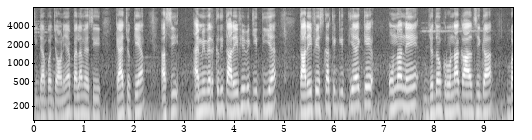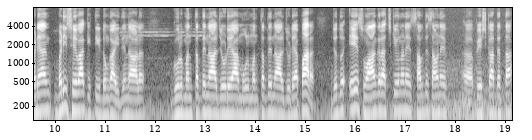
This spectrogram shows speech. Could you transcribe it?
ਚੀਜ਼ਾਂ ਪਹੁੰਚਾਉਣੀਆਂ। ਪਹਿਲਾਂ ਵੀ ਅਸੀਂ ਕਹਿ ਚੁੱਕੇ ਹਾਂ ਅਸੀਂ ਐਮੀ ਵਿਰਕ ਦੀ ਤਾਰੀਫ ਵੀ ਕੀਤੀ ਹੈ। ਤਾਰੀਫ ਇਸ ਕਰਕੇ ਕੀਤੀ ਹੈ ਕਿ ਉਹਨਾਂ ਨੇ ਜਦੋਂ ਕਰੋਨਾ ਕਾਲ ਸੀਗਾ ਬੜਿਆਂ ਬੜੀ ਸੇਵਾ ਕੀਤੀ ਡੁੰਗਾਈ ਦੇ ਨਾਲ ਗੁਰ ਮੰਤਰ ਦੇ ਨਾਲ ਜੁੜਿਆ ਮੂਲ ਮੰਤਰ ਦੇ ਨਾਲ ਜੁੜਿਆ ਪਰ ਜਦੋਂ ਇਹ ਸਵਾਂਗ ਰਚ ਕੇ ਉਹਨਾਂ ਨੇ ਸਭ ਦੇ ਸਾਹਮਣੇ ਪੇਸ਼ ਕਰ ਦਿੱਤਾ,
